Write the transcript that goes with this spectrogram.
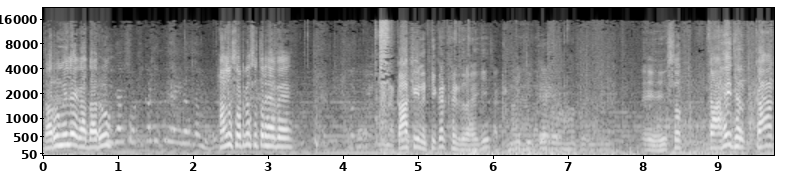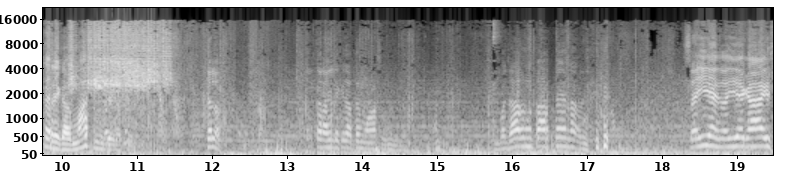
दारू मिलेगा, दारू? है हाँ लोग शॉर्टकट सूत्र है बे। का की ने टिकट खरीद रहा है की? नहीं टिकट वहाँ ए काहे इधर? क्या करेगा? मांस मिलेगा तो चलो चल कढ़ाई लेके जाते हैं मांस मिलेगा बाज़ार में उतारते हैं ना सही है सही है गाइस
